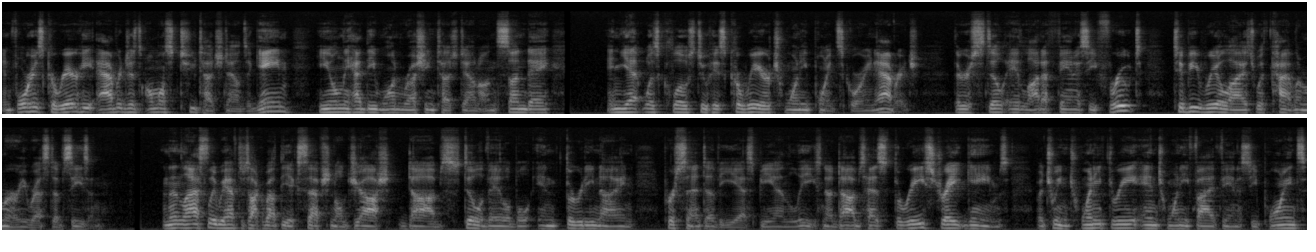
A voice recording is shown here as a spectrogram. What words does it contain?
and for his career, he averages almost two touchdowns a game. He only had the one rushing touchdown on Sunday, and yet was close to his career 20 point scoring average. There is still a lot of fantasy fruit to be realized with Kyler Murray rest of season. And then lastly, we have to talk about the exceptional Josh Dobbs, still available in 39% of ESPN leagues. Now, Dobbs has three straight games between 23 and 25 fantasy points.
